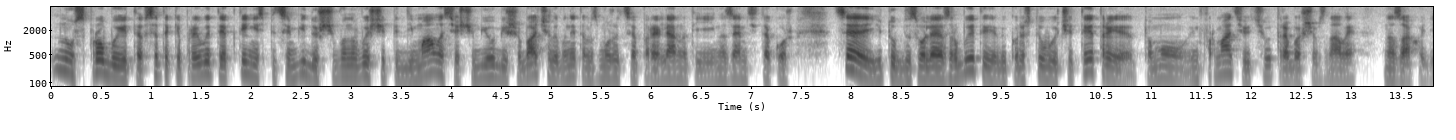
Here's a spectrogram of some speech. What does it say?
ну, спробуєте все-таки проявити активність під цим відео, щоб воно вище підіймалося, щоб його більше бачили, вони там зможуть це переглянути і іноземці також. Це YouTube дозволяє зробити, використовуючи титри, тому інформацію цю треба, щоб знали на заході.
